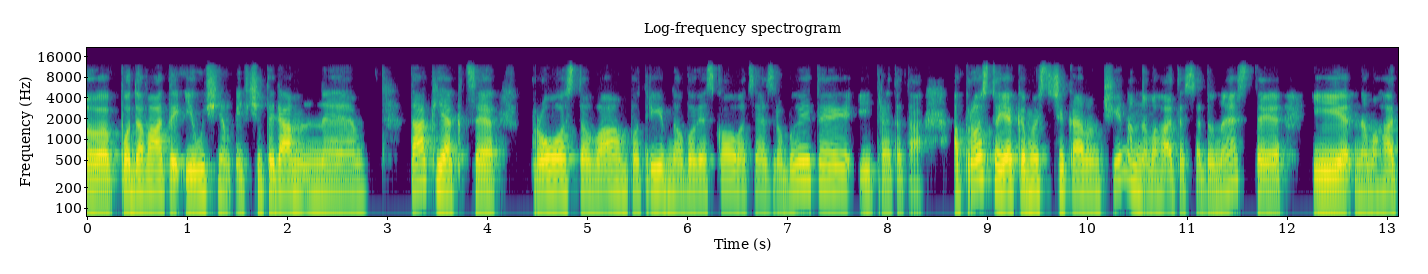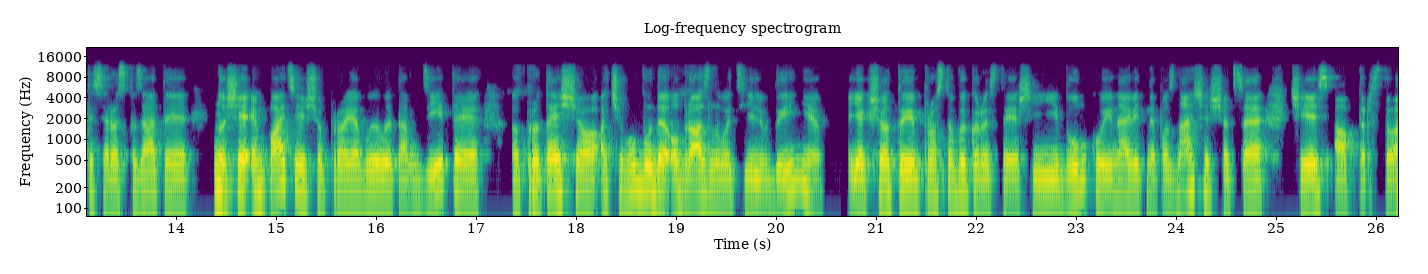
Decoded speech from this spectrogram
е, подавати і учням, і вчителям не так, як це просто вам потрібно обов'язково це зробити, і тра-та-та, а просто якимось цікавим чином намагатися донести і намагатися розказати ну ще емпатію, щоб проявили там діти е, про те, що а чому буде образливо тій людині якщо ти просто використаєш її думку і навіть не позначиш, що це чиєсь авторство.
